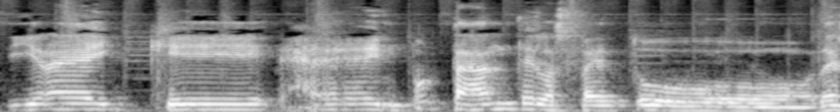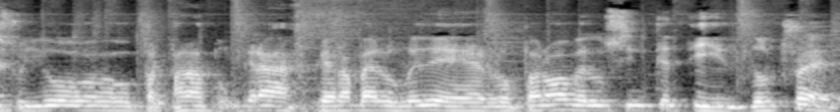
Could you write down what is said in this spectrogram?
direi che è importante l'aspetto, adesso io ho preparato un grafico, era bello vederlo, però ve lo sintetizzo, cioè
